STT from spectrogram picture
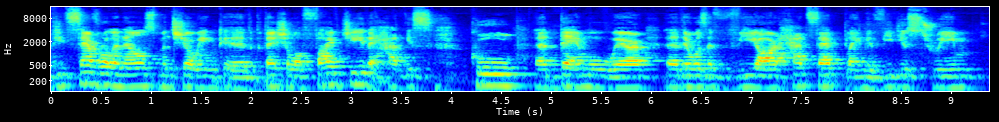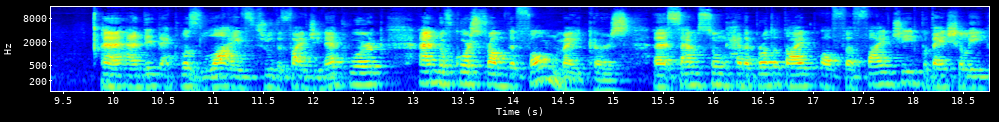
did several announcements showing uh, the potential of 5G. They had this cool uh, demo where uh, there was a VR headset playing a video stream uh, and it, that was live through the 5G network. And of course, from the phone makers, uh, Samsung had a prototype of 5G, potentially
